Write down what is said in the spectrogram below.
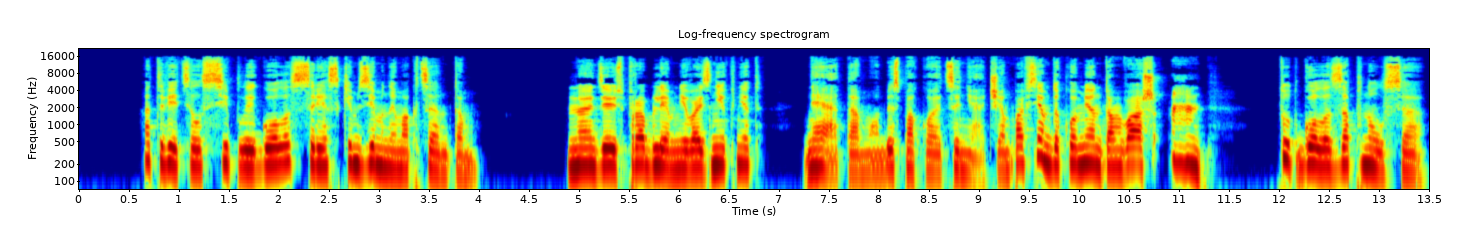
— ответил сиплый голос с резким земным акцентом. «Надеюсь, проблем не возникнет?» «Нет, там он беспокоится не о чем. По всем документам ваш...» Тут голос запнулся.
